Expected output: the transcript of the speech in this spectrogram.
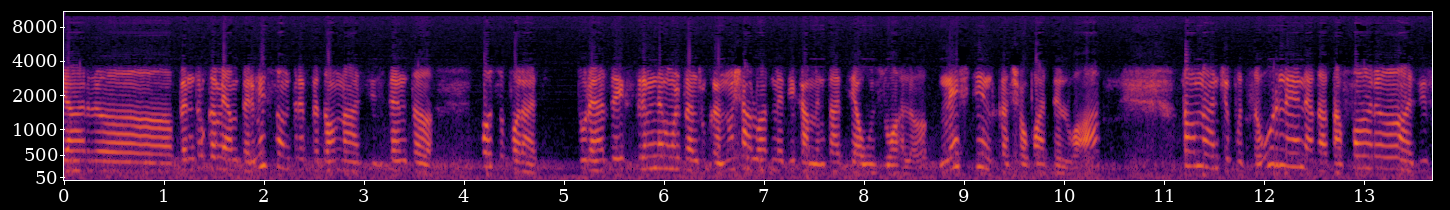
iar uh, pentru că mi-am permis să întreb pe doamna asistentă, fost supărați, durează extrem de mult pentru că nu și-a luat medicamentația uzuală, neștiind că și-o poate lua, Doamna a început să urle, ne-a dat afară, a zis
